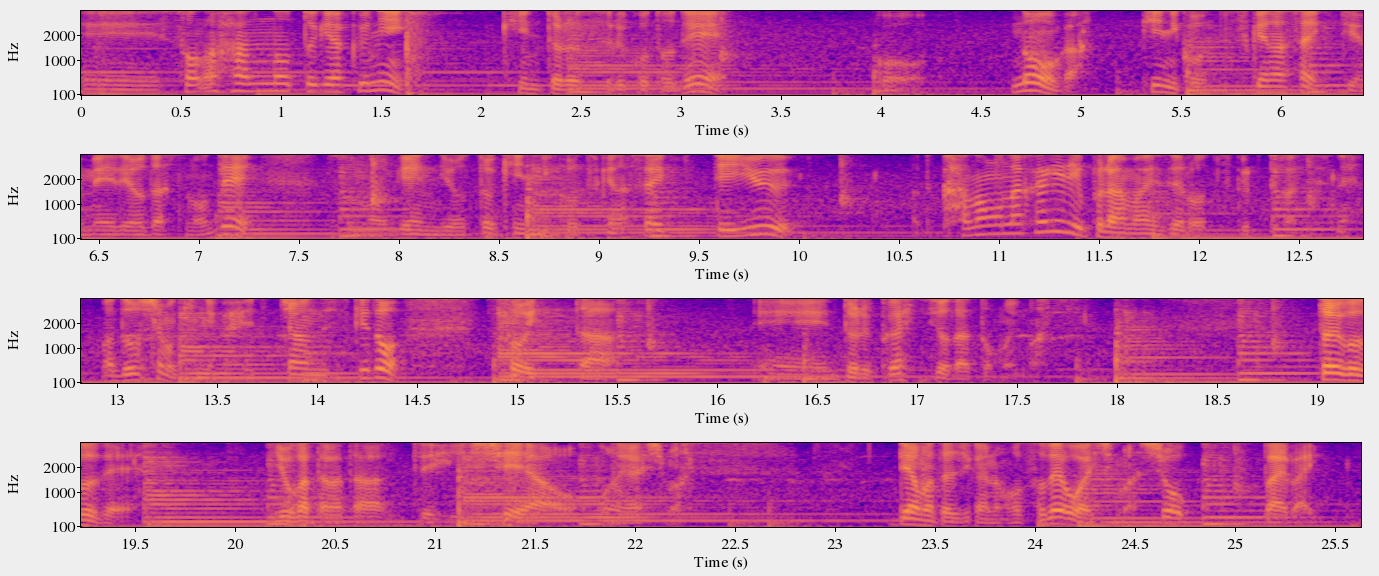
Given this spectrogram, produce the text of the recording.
えー、その反応と逆に筋トレをすることでこう脳が筋肉をつけなさいっていう命令を出すのでその原料と筋肉をつけなさいっていう可能な限りプラマイゼロを作るって感じですね、まあ、どうしても筋肉が減っちゃうんですけどそういった、えー、努力が必要だと思います。ということでよかった方ぜひシェアをお願いします。ではまた次回の放送でお会いしましょう。バイバイ。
